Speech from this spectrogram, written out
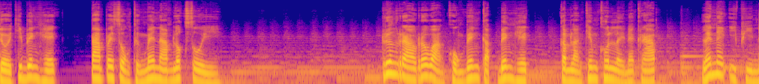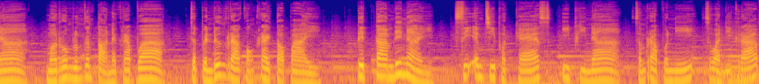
โดยที่เบ้งเฮกตามไปส่งถึงแม่น้ำลกซุย เรื่องราวระหว่างคงเบ้งกับเบ้งเฮกกำลังเข้มข้นเลยนะครับ และในอีพีหน้ามาร่วมลุ้นกันต่อนะครับว่า จะเป็นเรื่องราวของใครต่อไป ติดตามได้ใน CMG Podcast EP หน้าสำหรับวันนี้ สวัสดีครับ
